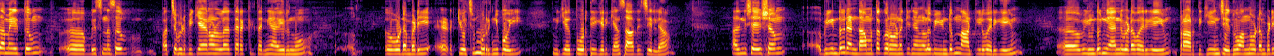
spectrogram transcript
സമയത്തും ബിസിനസ് പച്ചപിടിപ്പിക്കാനുള്ള തിരക്കിൽ തന്നെയായിരുന്നു. ഉടമ്പടി ഇടയ്ക്ക് വെച്ച് മുറിഞ്ഞു പോയി. എനിക്ക് പൂർത്തീകരിക്കാൻ സാധിച്ചില്ല. അതിനുശേഷം വീണ്ടും രണ്ടാമത്തെ കൊറോണയ്ക്ക് ഞങ്ങൾ വീണ്ടും നാട്ടിൽ വരികയും വീണ്ടും ഞാൻ ഇവിടെ വരികയും പ്രാർത്ഥിക്കുകയും ചെയ്തു. അന്ന് ഉടമ്പടി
